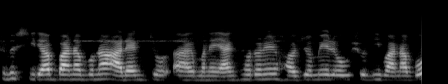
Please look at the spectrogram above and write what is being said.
শুধু সিরাপ বানাবো না, আর এক মানে এক ধরনের হজমের ঔষধি বানাবো।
